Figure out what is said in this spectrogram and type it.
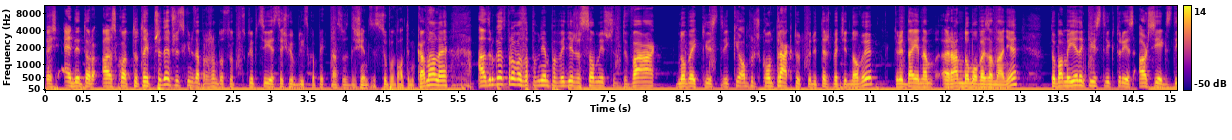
Cześć, edytor Alskład. Tutaj przede wszystkim zapraszam do subskrypcji, jesteśmy blisko 15 tysięcy subów na tym kanale. A druga sprawa, zapomniałem powiedzieć, że są jeszcze dwa nowe killstreaki, oprócz kontraktu, który też będzie nowy, który daje nam randomowe zadanie. To mamy jeden killstreak, który jest RCXD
